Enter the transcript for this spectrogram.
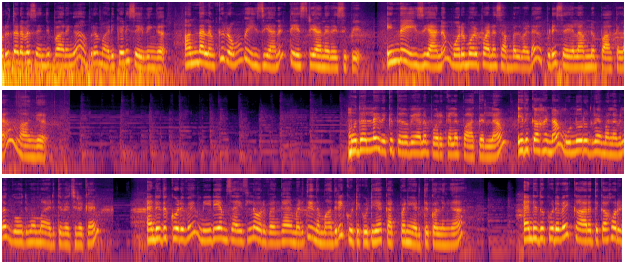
ஒரு தடவை செஞ்சு பாருங்க அப்புறம் அடிக்கடி செய்வீங்க. அந்த அளவுக்கு ரொம்ப ஈஸியான டேஸ்டியான ரெசிபி இந்த ஈஸியான மொறுமொறுப்பான சம்பல் வடை எப்படி செய்யலாம்னு பார்க்கலாம். வாங்க. முதல்ல இதுக்கு தேவையான பொருட்களை பார்த்துடலாம். இதுக்காக நான் முந்நூறு கிராம் அளவில் கோதுமை மாவு எடுத்து வச்சுருக்கேன். அண்ட் இது கூடவே மீடியம் சைஸில் ஒரு வெங்காயம் எடுத்து இந்த மாதிரி குட்டி குட்டியாக கட் பண்ணி எடுத்துக்கொள்ளுங்க. அண்ட் இது கூடவே காரத்துக்காக ஒரு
